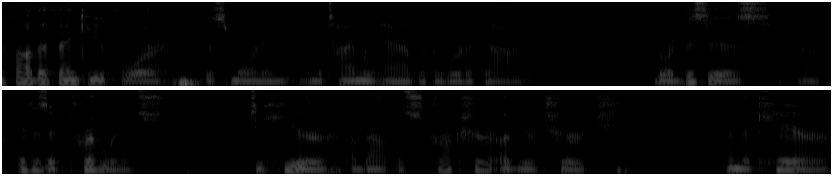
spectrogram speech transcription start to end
Our Father, thank you for this morning and the time we have with the Word of God. Lord, this is uh, it is a privilege to hear about the structure of your church and the care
